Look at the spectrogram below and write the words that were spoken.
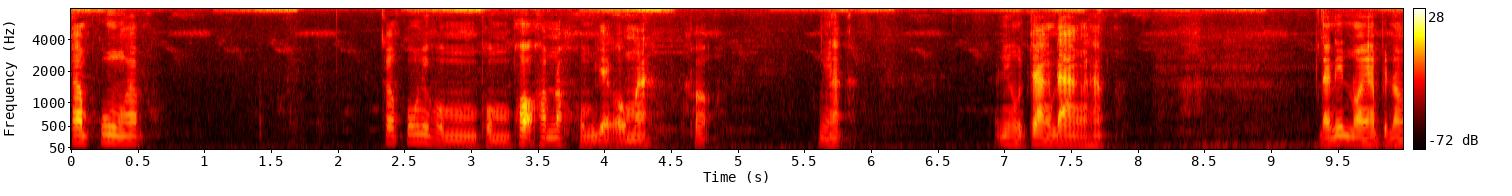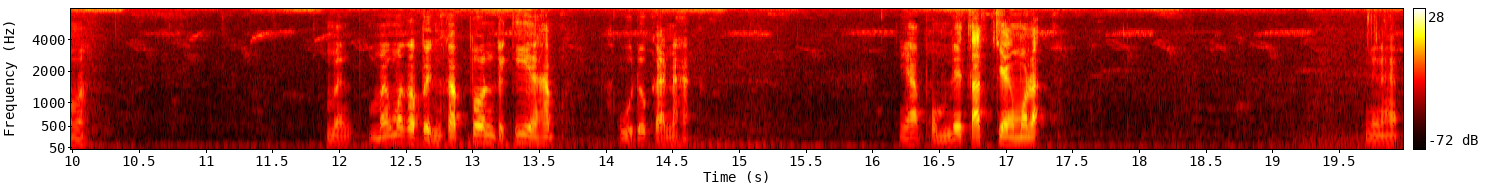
กล้ามกุ้งครับกล้ามกุ้งนี่ผมผมเพาะครับเนาะผมแยกออกมาเพราะเนี่ยฮะนนี่หัวจ้างดังอะครับดังนิดหน่อยครับพี่น้องเนาะเหมือนมันมันก็เป็นกับต้นตะกี้ครับคู่เดียวกันนะฮะนี่ครับผมได้ตัดเจียงหมดละนี่นะฮะ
